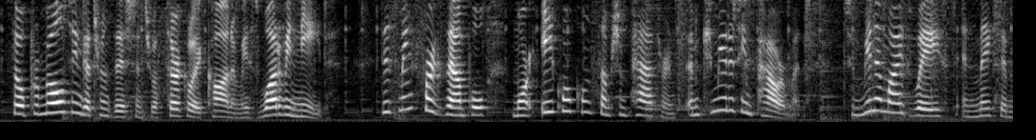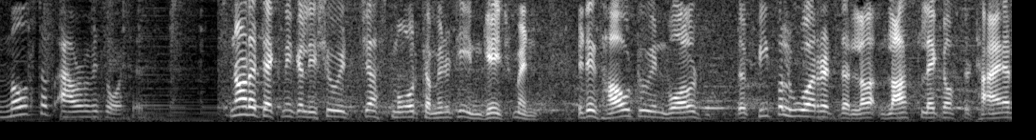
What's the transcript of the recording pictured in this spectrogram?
So promoting the transition to a circular economy is what we need. This means, for example, more equal consumption patterns and community empowerment to minimize waste and make the most of our resources. It's not a technical issue, it's just more community engagement. It is how to involve the people who are at the last leg of the tire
